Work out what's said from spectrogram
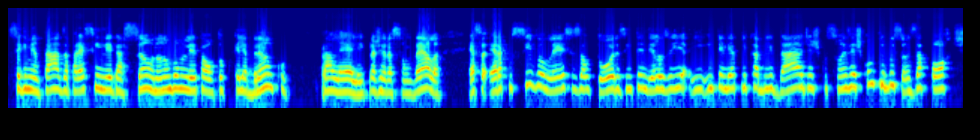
segmentadas, aparecem em negação, não, não vamos ler tal autor porque ele é branco, para a Lélia e para a geração dela, essa, era possível ler esses autores, entendê-los e, e, entender a aplicabilidade, as discussões e as contribuições, os aportes,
